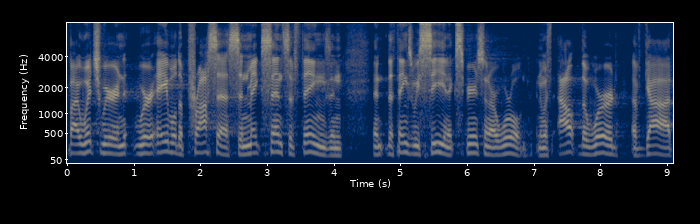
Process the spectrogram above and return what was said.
by which we're, we're able to process and make sense of things and, and the things we see and experience in our world. And without the word of God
